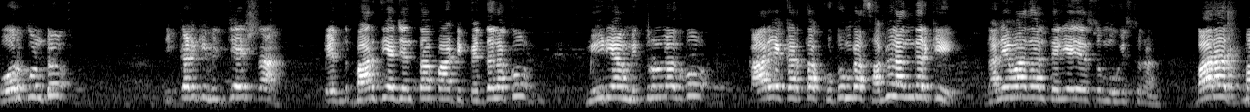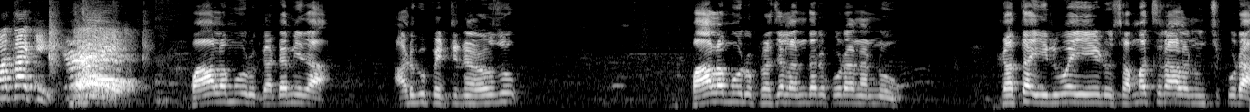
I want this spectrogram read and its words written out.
కోరుకుంటూ ఇక్కడికి విచ్చేసిన పెద్ద భారతీయ జనతా పార్టీ పెద్దలకు మీడియా మిత్రులకు కార్యకర్త కుటుంబ సభ్యులందరికీ ధన్యవాదాలు తెలియజేస్తూ ముగిస్తున్నాను. భారత్ మాతాకి పాలమూరు గడ్డ మీద అడుగు పెట్టిన రోజు పాలమూరు ప్రజలందరూ కూడా నన్ను గత ఇరవై ఏడు సంవత్సరాల నుంచి కూడా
